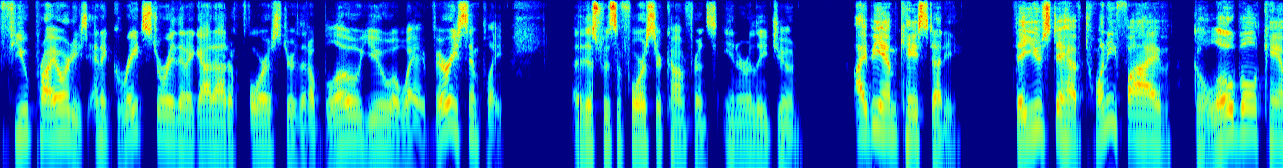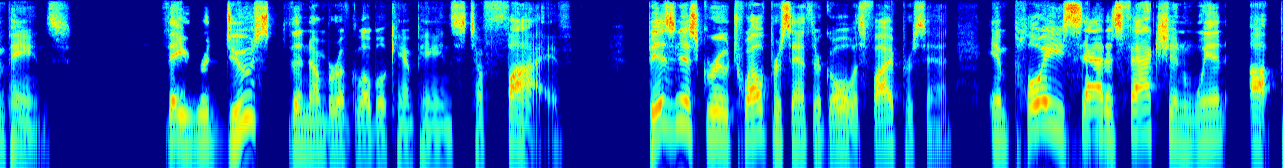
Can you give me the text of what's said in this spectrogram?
few priorities? And a great story that I got out of Forrester that'll blow you away. Very simply, uh, this was the Forrester conference in early June. IBM case study. They used to have 25 global campaigns. They reduced the number of global campaigns to five Business grew 12%. Their goal was 5%. Employee satisfaction went up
